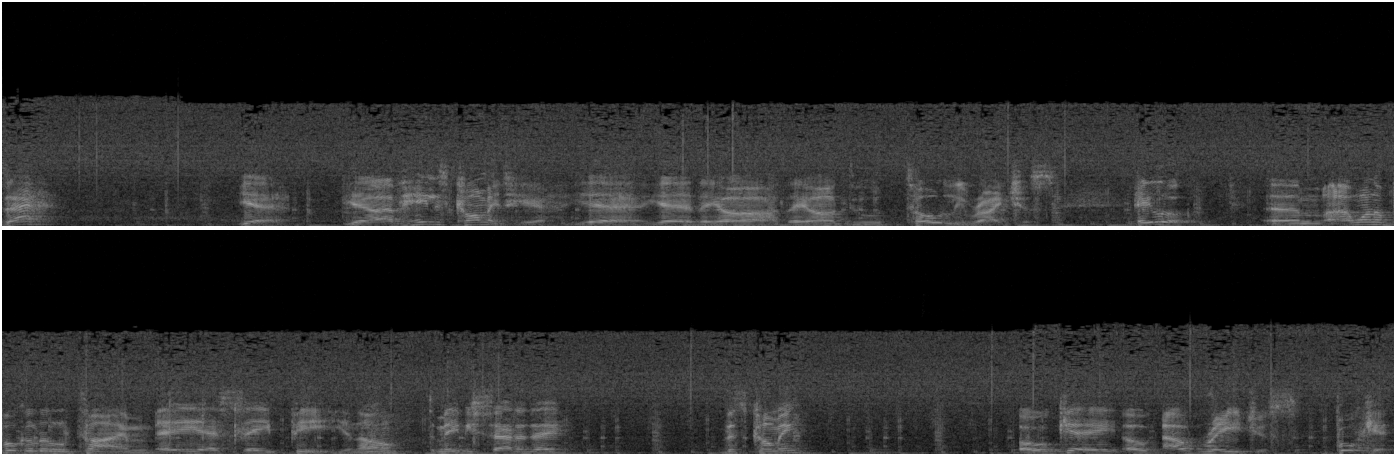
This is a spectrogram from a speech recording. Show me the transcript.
Zach? Yeah, yeah, I have Haley's comment here. Yeah, yeah, they are. They are, dude. Totally righteous. Hey, look, um, I want to book a little time, ASAP, you know? Maybe Saturday? This coming? Okay, oh, outrageous. Book it.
